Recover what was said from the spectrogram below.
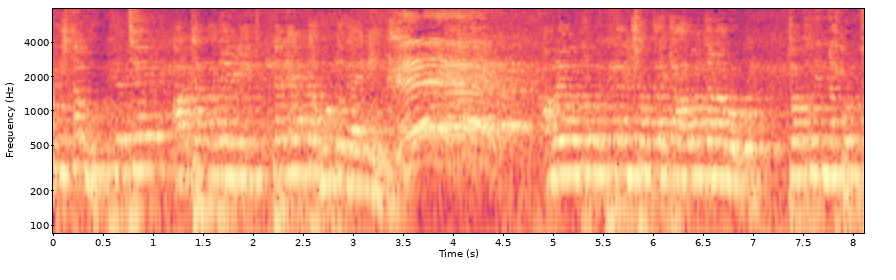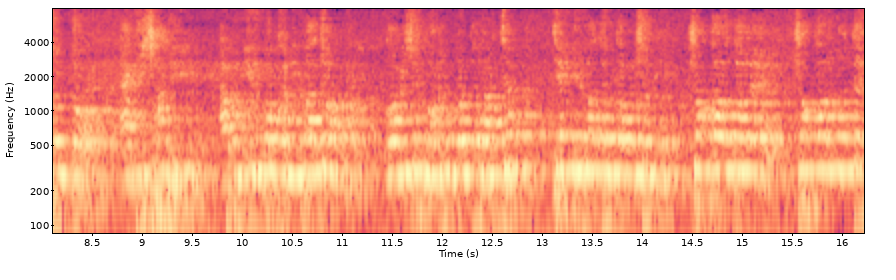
বিশটা ভোট দিয়েছে আর যারা দেয়নি তারা একটা ভোটও দেয়নি। আমরা অন্তর্বর্তীকালীন সরকারকে আহ্বান জানাব, যতদিন না পর্যন্ত একটি স্বাধীন এবং নিরপেক্ষ নির্বাচন কমিশন গঠন করতে পারছেন যে নির্বাচন কমিশনে সকল দলের, সকল মতে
